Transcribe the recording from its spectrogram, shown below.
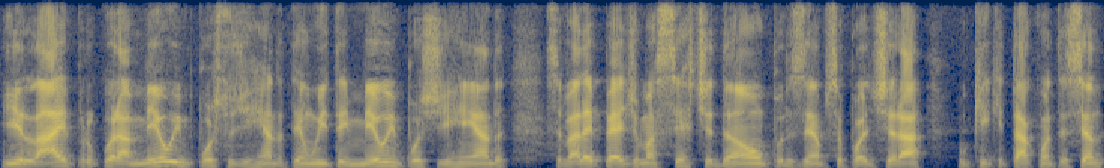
ir lá e procurar meu imposto de renda. Tem um item meu imposto de renda. Você vai lá e pede uma certidão, por exemplo. Você pode tirar o que está acontecendo.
